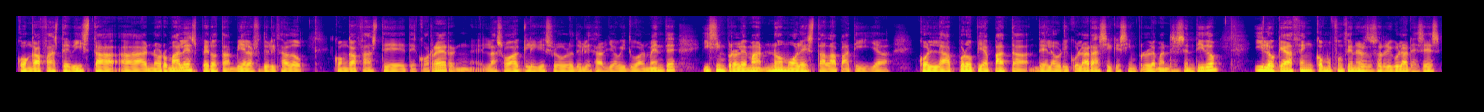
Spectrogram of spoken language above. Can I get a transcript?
con gafas de vista ah, normales, pero también las he utilizado con gafas de, correr, las Oakley que suelo utilizar yo habitualmente y sin problema no molesta la patilla con la propia pata del auricular, así que sin problema en ese sentido. Y lo que hacen, cómo funcionan estos auriculares, es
